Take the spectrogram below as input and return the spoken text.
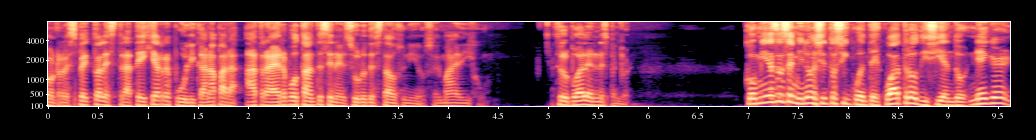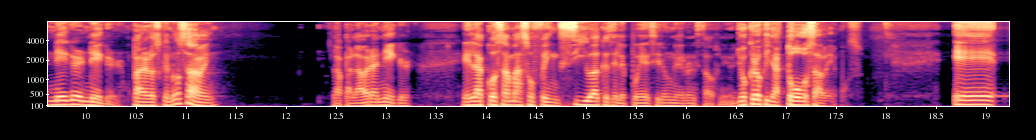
con respecto a la estrategia republicana para atraer votantes en el sur de Estados Unidos. El MAE dijo, se lo voy a leer en español. Comienzas en 1954 diciendo nigger, nigger, nigger. Para los que no saben, la palabra nigger es la cosa más ofensiva que se le puede decir a un negro en Estados Unidos. Yo creo que ya todos sabemos. Eh,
